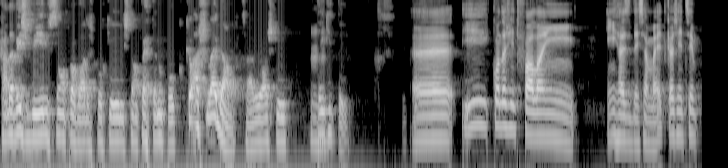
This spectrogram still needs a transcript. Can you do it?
cada vez menos são aprovadas porque eles estão apertando um pouco, que eu acho legal, sabe? Eu acho que uhum. tem que ter. É, e quando a gente fala em, em residência médica, a gente sempre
